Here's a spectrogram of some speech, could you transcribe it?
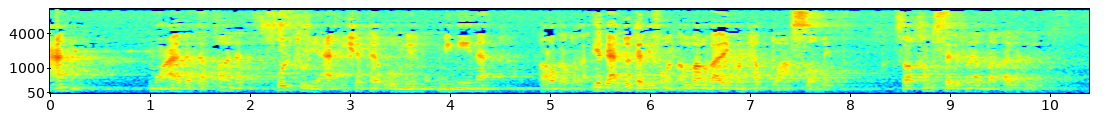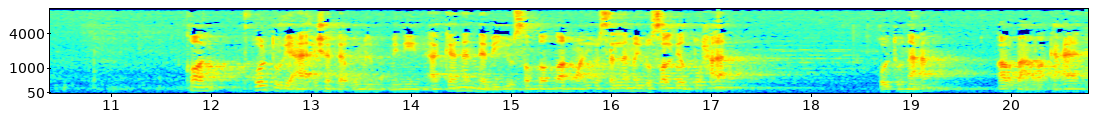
عن معاذة قالت قلت لعائشة أم المؤمنين رضي الله عنه يلي عنده تليفون الله يرضى عليكم حطه على الصامت. صار خمس تليفونات ضاقة قال قلت لعائشة أم المؤمنين أكان النبي صلى الله عليه وسلم يصلي الضحى؟ قلت نعم. أربع ركعات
